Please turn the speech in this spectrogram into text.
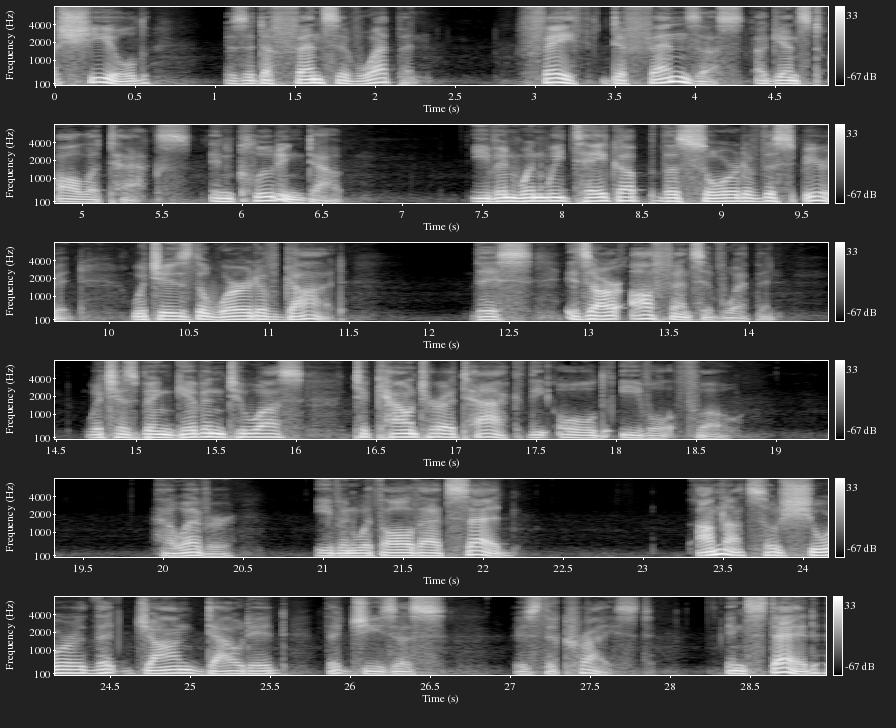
A shield is a defensive weapon. Faith defends us against all attacks, including doubt, even when we take up the sword of the Spirit, which is the Word of God. This is our offensive weapon, which has been given to us to counterattack the old evil foe. However, even with all that said, I'm not so sure that John doubted that Jesus is the Christ. Instead,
